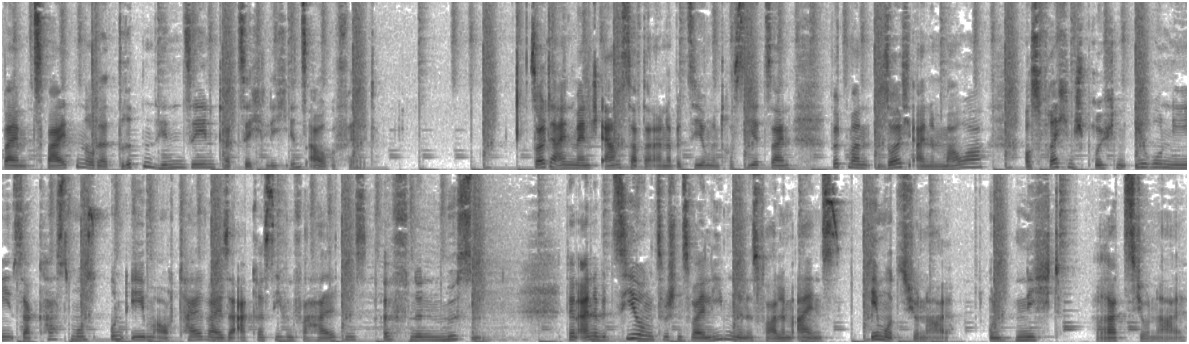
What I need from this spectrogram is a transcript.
beim zweiten oder dritten Hinsehen tatsächlich ins Auge fällt. Sollte ein Mensch ernsthaft an einer Beziehung interessiert sein, wird man solch eine Mauer aus frechen Sprüchen, Ironie, Sarkasmus und eben auch teilweise aggressiven Verhaltens öffnen müssen. Denn eine Beziehung zwischen zwei Liebenden ist vor allem eins, emotional und nicht rational.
